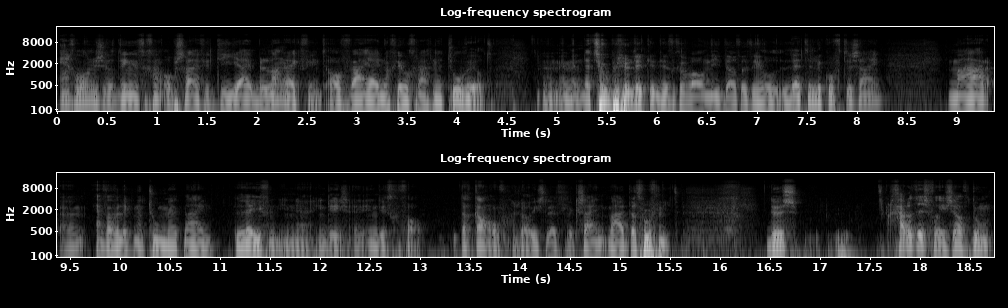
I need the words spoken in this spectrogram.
En gewoon eens wat dingen te gaan opschrijven die jij belangrijk vindt. Of waar jij nog heel graag naartoe wilt. Um, en met naartoe bedoel ik in dit geval niet dat het heel letterlijk hoeft te zijn. Maar, en waar wil ik naartoe met mijn leven in, uh, in, deze, in dit geval? Dat kan overigens wel iets letterlijk zijn, maar dat hoeft niet. Dus ga dat eens voor jezelf doen,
